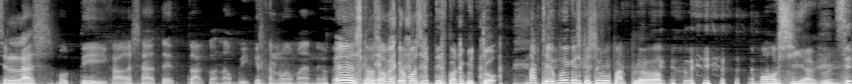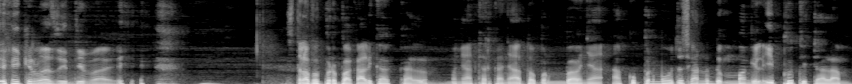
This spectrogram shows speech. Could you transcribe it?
Jelas bukti kalau sate takut nang pikiran mamane. Eh, gak usah mikir positif kon iku, Cuk. Adekmu iki wis kesurupan, Blok. Emosi aku. Sik mikir positif ae. Setelah beberapa kali gagal menyadarkannya ataupun membawanya, aku pun memutuskan untuk memanggil ibu di dalam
